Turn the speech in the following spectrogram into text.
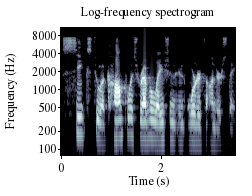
seeks to accomplish revelation in order to understand.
